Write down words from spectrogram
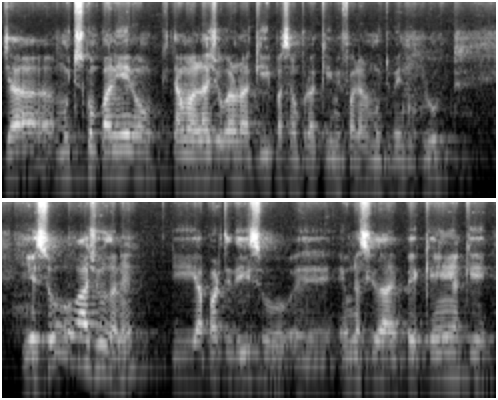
Já muitos companheiros que estavam lá jogaram aqui, passaram por aqui, me falaram muito bem do clube. E isso ajuda, né? E a parte disso, é, é uma cidade pequena que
